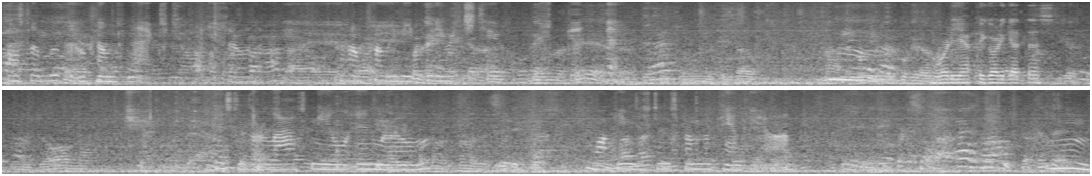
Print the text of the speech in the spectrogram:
osso buco comes next, so that'll probably be pretty rich too. Good. Where do you have to go to get this? This is our last meal in Rome, walking distance from the Pantheon. Mm.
